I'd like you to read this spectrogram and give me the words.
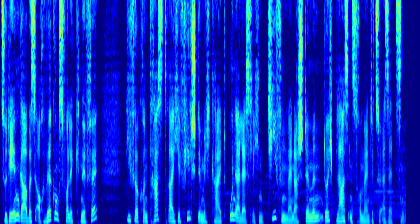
Zudem gab es auch wirkungsvolle Kniffe, die für kontrastreiche Vielstimmigkeit unerlässlichen tiefen Männerstimmen durch Blasinstrumente zu ersetzen.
